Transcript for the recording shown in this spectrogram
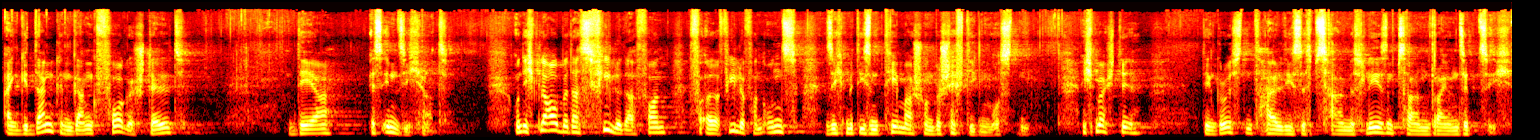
ein Gedankengang vorgestellt, der es in sich hat. Und ich glaube, dass viele davon, äh, viele von uns sich mit diesem Thema schon beschäftigen mussten. Ich möchte den größten Teil dieses Psalmes lesen, Psalm 73.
